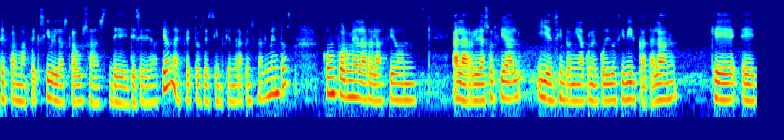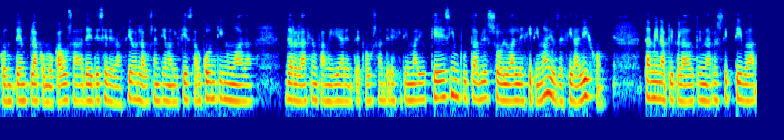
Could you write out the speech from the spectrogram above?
de forma flexible las causas de desheredación a efectos de extinción de la pensión de alimentos conforme a la relación a la realidad social y en sintonía con el Código Civil catalán que eh, contempla como causa de desheredación la ausencia manifiesta o continuada de relación familiar entre causante y legitimario, que es imputable solo al legitimario, es decir, al hijo. También aplica la doctrina restrictiva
